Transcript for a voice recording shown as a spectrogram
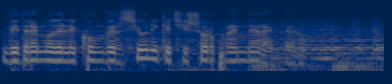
Vedremo delle conversioni che ci sorprenderebbero.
